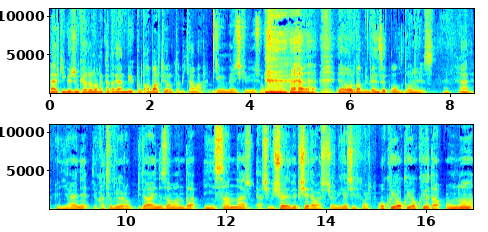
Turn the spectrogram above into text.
Belki gözün kör olana kadar yani büyük burada abartıyorum tabii ki ama Cemil Meriç gibi diyorsun. ya oradan bir benzetme oldu doğru diyorsun. Yani Yani katılıyorum. Bir de aynı zamanda insanlar ya şimdi şöyle bir bir şey de var. Şöyle bir gerçeklik var. Okuyor okuyor okuyor da onu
